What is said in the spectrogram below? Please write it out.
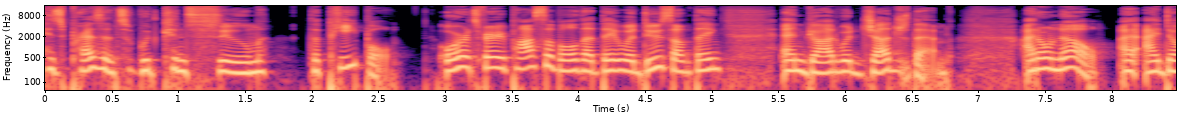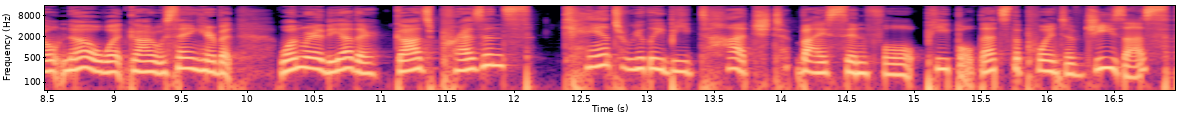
his presence would consume the people. Or it's very possible that they would do something and God would judge them. I don't know. I, I don't know what God was saying here, but one way or the other, God's presence can't really be touched by sinful people. That's the point of Jesus.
